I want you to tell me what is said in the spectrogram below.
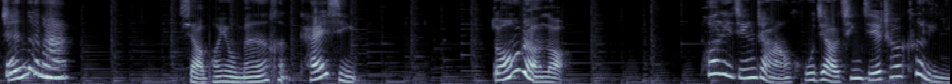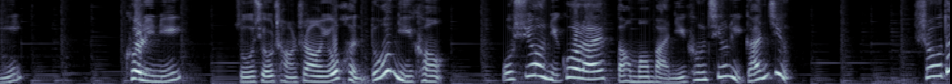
真的吗？小朋友们很开心。当然了，波利警长呼叫清洁车克里尼。克里尼，足球场上有很多泥坑，我需要你过来帮忙把泥坑清理干净。收到，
